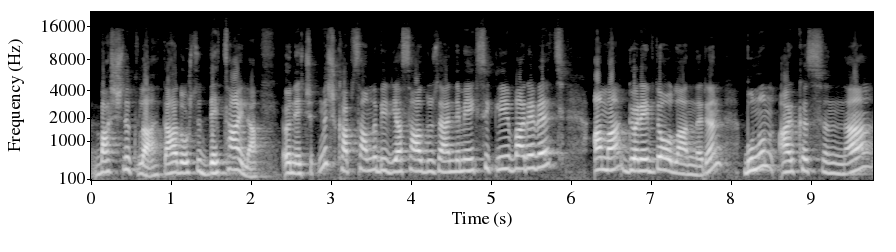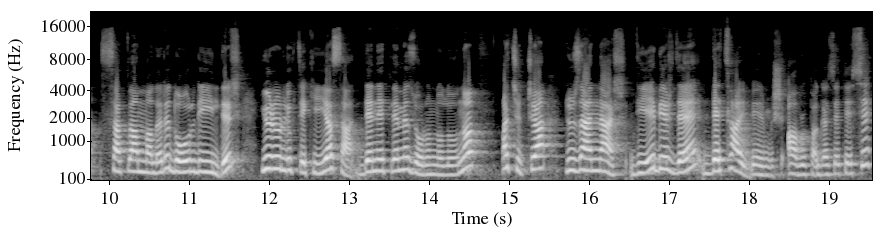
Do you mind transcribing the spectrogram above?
başlıkla daha doğrusu detayla öne çıkmış. Kapsamlı bir yasal düzenleme eksikliği var evet ama görevde olanların bunun arkasına saklanmaları doğru değildir. Yürürlükteki yasa denetleme zorunluluğunu açıkça düzenler diye bir de detay vermiş Avrupa gazetesi.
